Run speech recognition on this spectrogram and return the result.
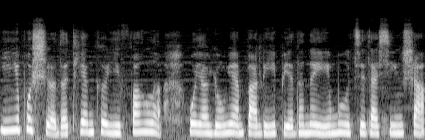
依依不舍的天各一方了。我要永远把离别的那一幕记在心上。”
